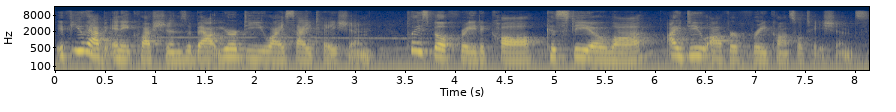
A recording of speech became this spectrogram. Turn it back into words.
If you have any questions about your DUI citation, please feel free to call Castillo Law. I do offer free consultations.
